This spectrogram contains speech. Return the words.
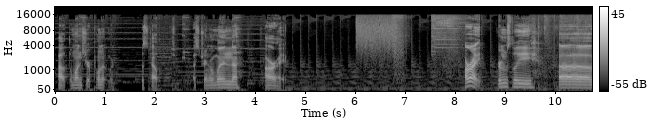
about the ones your opponent would list out. Best trainer win. All right. All right, Grimsley. Uh,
